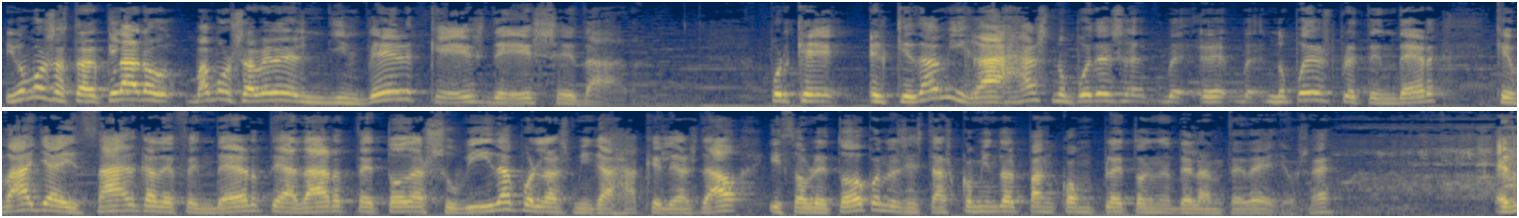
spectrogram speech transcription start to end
Y vamos a estar claros, vamos a ver el nivel que es de ese dar. Porque el que da migajas no puedes, eh, eh, no puedes pretender que vaya y salga a defenderte, a darte toda su vida por las migajas que le has dado y sobre todo cuando se estás comiendo el pan completo delante de ellos. ¿eh? Es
